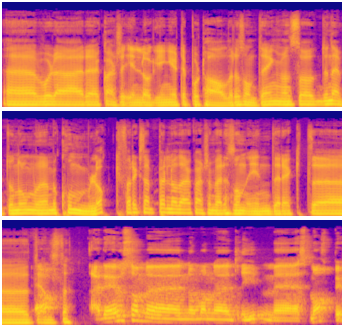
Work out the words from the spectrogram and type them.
eh, Hvor det er eh, kanskje innlogginger til portaler og sånne ting. Men så, Du nevnte jo noe med kumlokk, f.eks., og det er kanskje mer en sånn indirekte eh, tjeneste? Nei, det er jo sånn eh, når man eh, driver med smartby.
